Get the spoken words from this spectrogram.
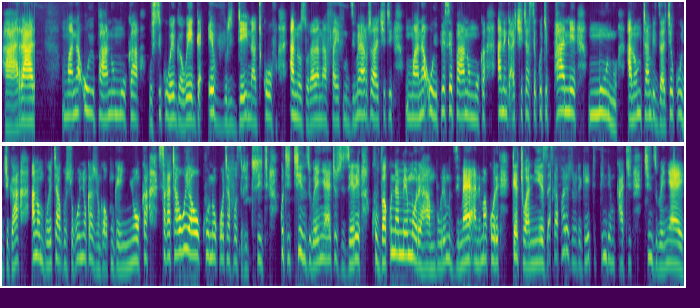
haarari mwana uyu paanomuka usiku hwega hwega every day na12 anozorara na5 mudzimai ari kutaura achiti mwana uyu pese paanomuka anenge achiita sekuti pane munhu anomutambidza chekudya anomboita kuzvokonyoka zvonga kunge nyoka. Saka tauyawo kuno kuwaterfalls retreat kuti tinzwe nyaya yacho zvizere kubva kuna memory hambure mudzimai ane makore 31 years. Saka pari zvino regai tipinde mukati tinzwe nyaya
